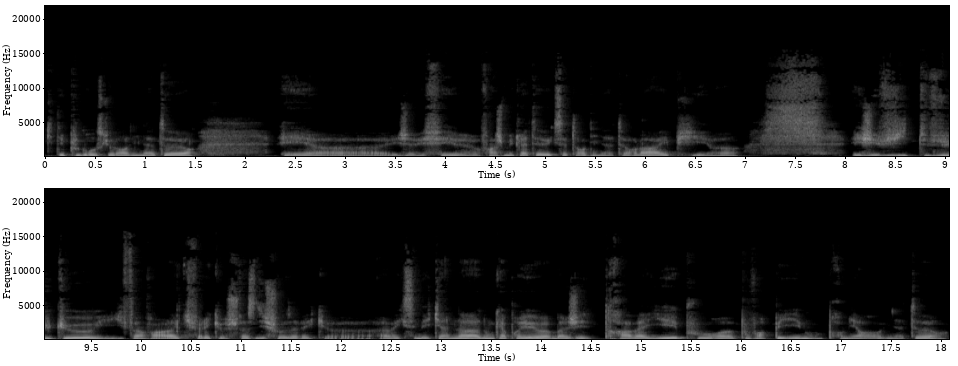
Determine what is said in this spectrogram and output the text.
qui était plus grosse que l'ordinateur. Et, euh, et j'avais fait, euh, enfin, je m'éclatais avec cet ordinateur-là, et puis euh, et j'ai vite vu que, il, enfin, voilà, qu'il fallait que je fasse des choses avec euh, avec ces bécanes-là. Donc après, euh, bah, j'ai travaillé pour pouvoir payer mon premier ordinateur.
